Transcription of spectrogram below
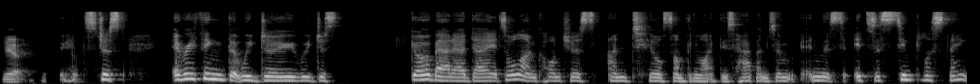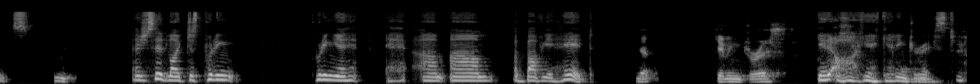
Yeah. It's just everything that we do, we just go about our day. It's all unconscious until something like this happens. And, and it's it's the simplest things. Mm. As you said, like just putting putting your um, arm above your head. Yeah. Getting dressed. Get oh yeah, getting dressed.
